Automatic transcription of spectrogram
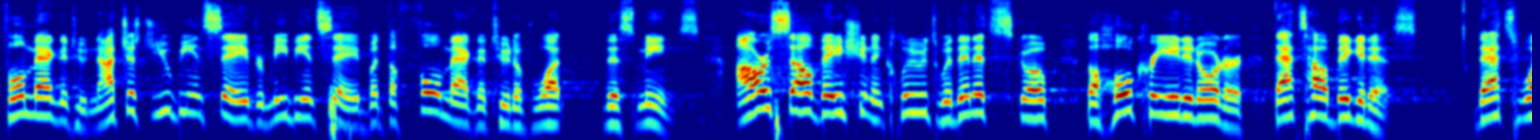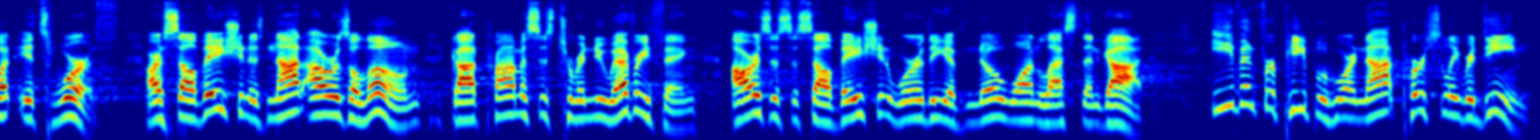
Full magnitude, not just you being saved or me being saved, but the full magnitude of what this means. Our salvation includes within its scope the whole created order. That's how big it is. That's what it's worth. Our salvation is not ours alone. God promises to renew everything. Ours is a salvation worthy of no one less than God. Even for people who are not personally redeemed,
